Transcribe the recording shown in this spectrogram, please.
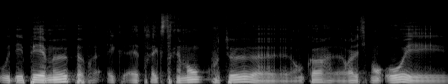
ou des PME peuvent être extrêmement coûteux, euh, encore relativement hauts et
